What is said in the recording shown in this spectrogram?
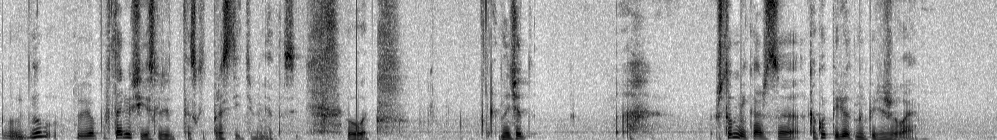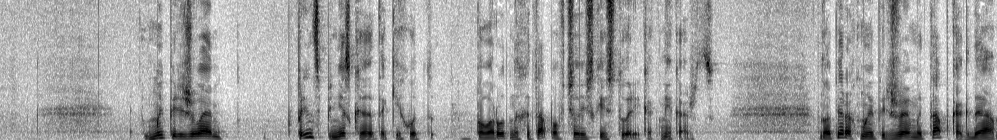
ну, я повторюсь, если, так сказать, простите меня. Так сказать. Вот. Значит, что мне кажется, какой период мы переживаем? Мы переживаем, принципе, несколько таких вот поворотных этапов в человеческой истории, как мне кажется. Ну, во-первых, мы переживаем этап, когда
